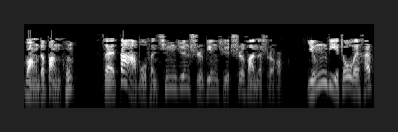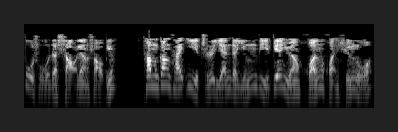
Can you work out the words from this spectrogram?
望着半空。在大部分清军士兵去吃饭的时候。营地周围还部署着少量哨兵，他们刚才一直沿着营地边缘缓缓巡逻，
